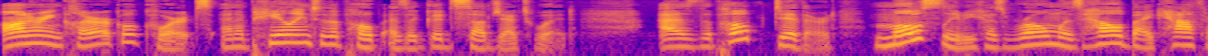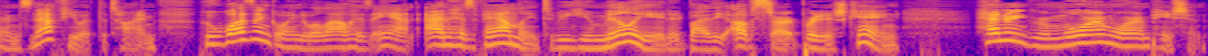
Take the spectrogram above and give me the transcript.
honoring clerical courts and appealing to the Pope as a good subject would as the Pope dithered, mostly because Rome was held by Catherine's nephew at the time, who wasn't going to allow his aunt and his family to be humiliated by the upstart British king, Henry grew more and more impatient,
